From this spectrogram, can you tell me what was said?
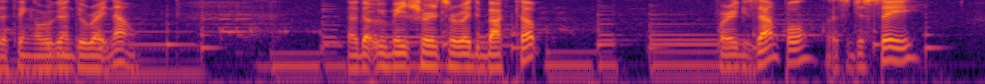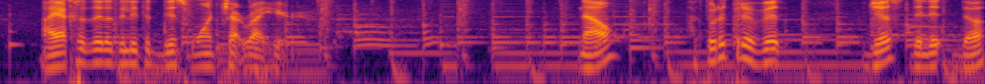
the thing we're gonna do right now. Now that we made sure it's already backed up for example let's just say I accidentally deleted this one chat right here. Now, to retrieve it, just delete the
